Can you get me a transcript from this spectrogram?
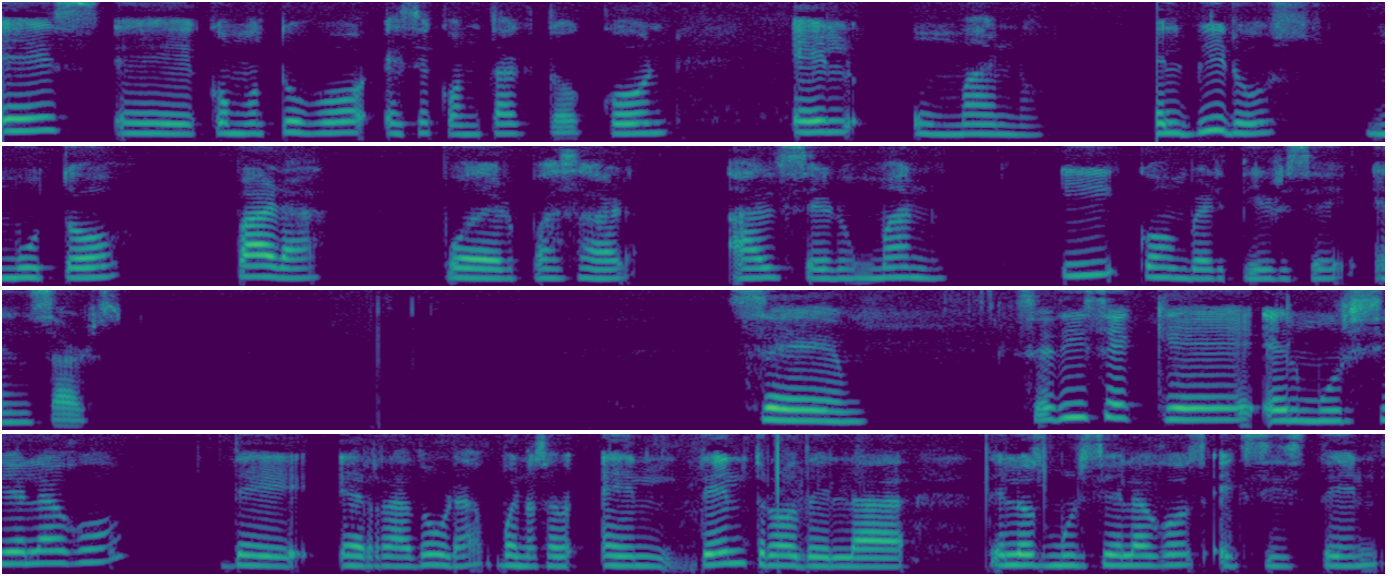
es eh, como tuvo ese contacto con el humano. El virus mutó para poder pasar al ser humano y convertirse en SARS. Se, se dice que el murciélago de herradura, bueno, dentro de, la, de los murciélagos existen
